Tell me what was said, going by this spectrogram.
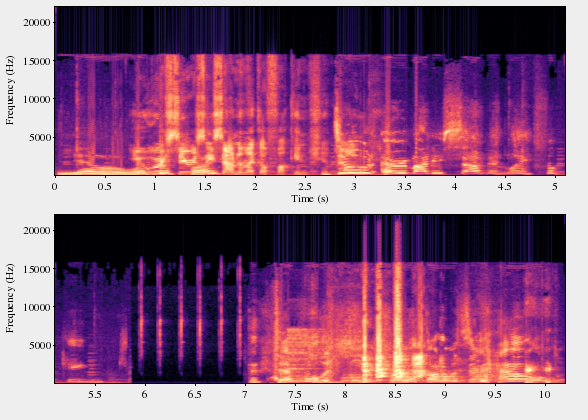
Yo, what you were the seriously fuck? sounding like a fucking chipmunk. Dude, everybody sounded like fucking the devil and shit, bro. I thought I was in hell.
